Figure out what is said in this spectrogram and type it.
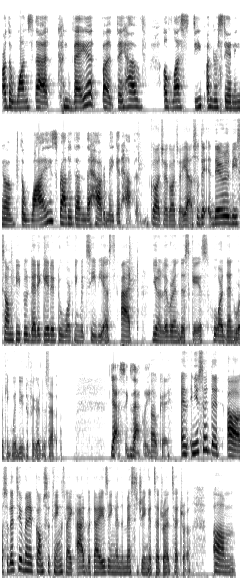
are the ones that convey it, but they have a less deep understanding of the whys rather than the how to make it happen. Gotcha, gotcha. Yeah. So th- there will be some people dedicated to working with CVS at Unilever in this case who are then working with you to figure this out. Yes, exactly. Okay. And, and you said that, uh, so let's say when it comes to things like advertising and the messaging, etc., etc., um,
